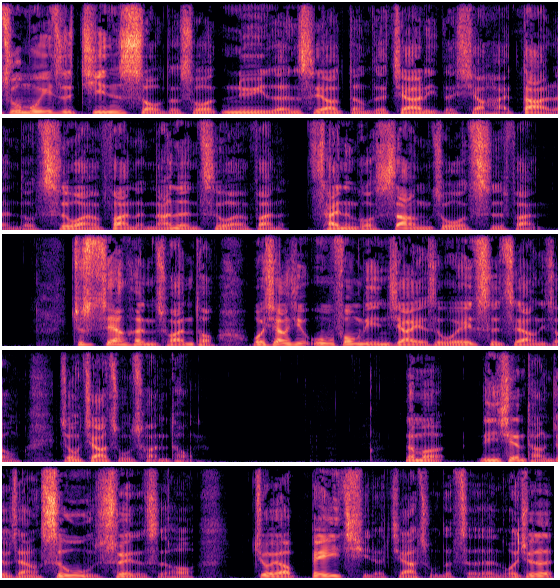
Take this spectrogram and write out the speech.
祖母一直谨守的说，女人是要等着家里的小孩、大人都吃完饭了，男人吃完饭了才能够上桌吃饭，就是这样很传统。我相信雾峰林家也是维持这样一种一种家族传统。那么林献堂就这样，十五岁的时候就要背起了家族的责任。我觉得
